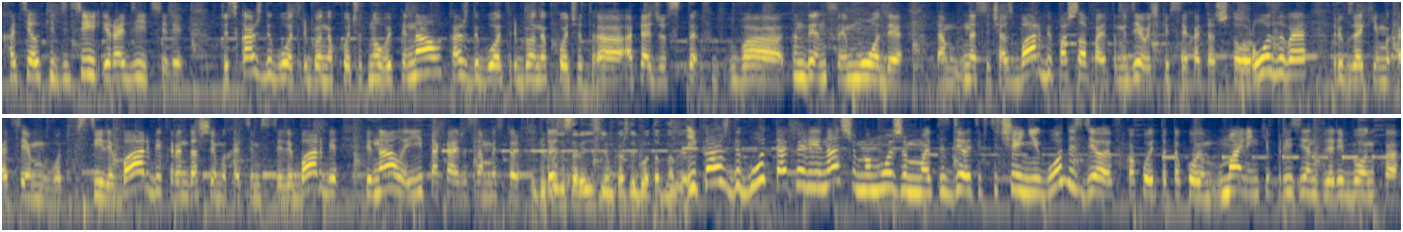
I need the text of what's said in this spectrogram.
хотелки детей и родителей родителей. То есть каждый год ребенок хочет новый пенал, каждый год ребенок хочет, э, опять же, в, в тенденции моды, там у нас сейчас Барби пошла, поэтому девочки все хотят что розовое, рюкзаки мы хотим вот в стиле Барби, карандаши мы хотим в стиле Барби, пеналы и такая же самая история. И приходится есть, родителям каждый год обновлять. И каждый год так или иначе мы можем это сделать и в течение года, сделав какой-то такой маленький презент для ребенка,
